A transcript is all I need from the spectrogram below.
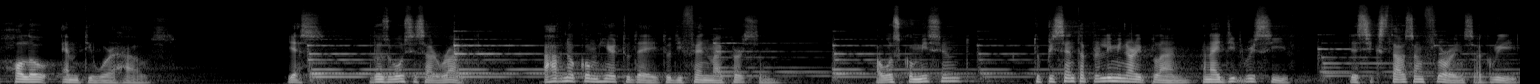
hollow, empty warehouse. Yes, those voices are right. I have not come here today to defend my person. I was commissioned to present a preliminary plan, and I did receive the 6,000 florins agreed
